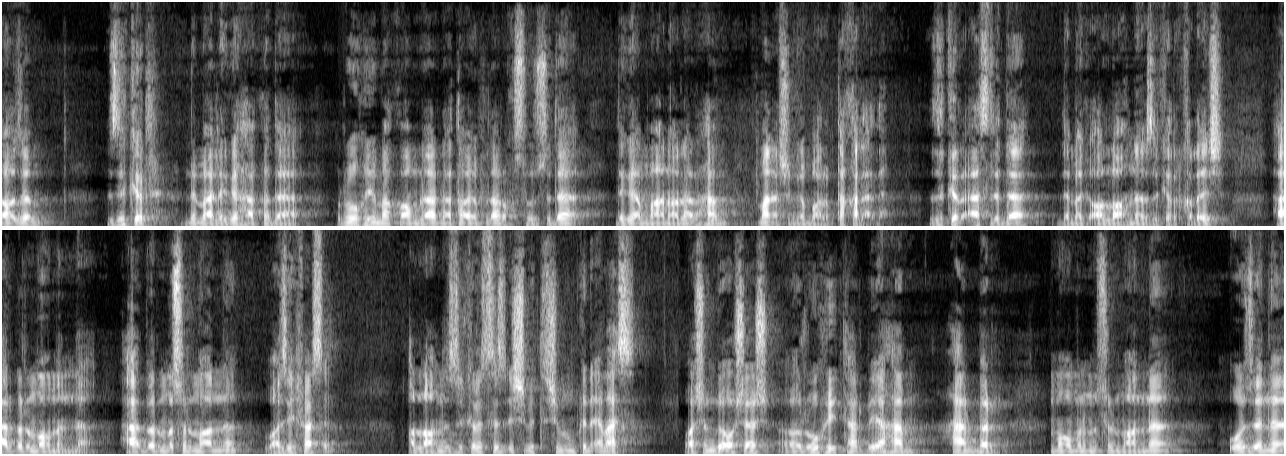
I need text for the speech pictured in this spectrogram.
lozim. Zikr nimaligi haqida ruhiy maqomlar latoiflar xususida degan ma'nolar ham mana shunga borib taqaladi. Zikr aslida demak ollohni zikr qilish har bir mo'minni har bir musulmonni vazifasi. Allohni zikrisiz ish bitishi mumkin emas. Va shunga o'xshash e, ruhiy tarbiya ham har bir mo'min musulmonni o'zini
